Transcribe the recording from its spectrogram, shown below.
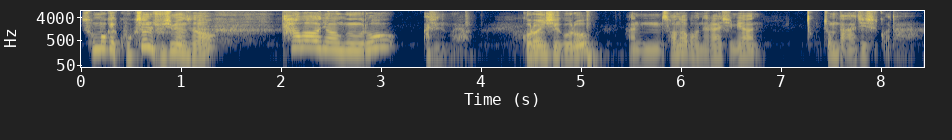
손목에 곡선을 주시면서 타원형으로 하시는 거예요. 그런 식으로 한 서너 번을 하시면 좀 나아지실 거다.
